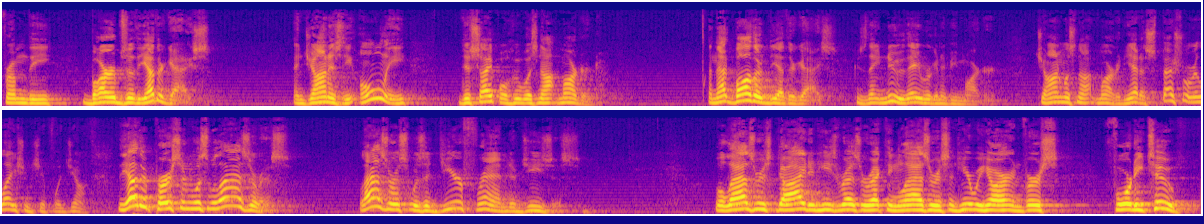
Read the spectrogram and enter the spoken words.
From the barbs of the other guys. And John is the only disciple who was not martyred. And that bothered the other guys because they knew they were going to be martyred. John was not martyred. He had a special relationship with John. The other person was Lazarus. Lazarus was a dear friend of Jesus. Well, Lazarus died and he's resurrecting Lazarus, and here we are in verse 42.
